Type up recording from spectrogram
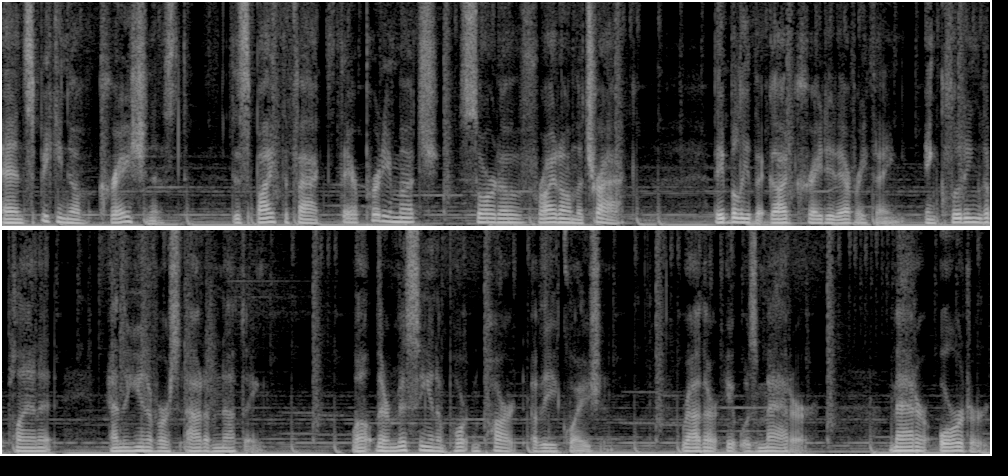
And speaking of creationists, despite the fact that they're pretty much sort of right on the track, they believe that God created everything, including the planet and the universe, out of nothing. Well, they're missing an important part of the equation. Rather, it was matter. Matter ordered.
